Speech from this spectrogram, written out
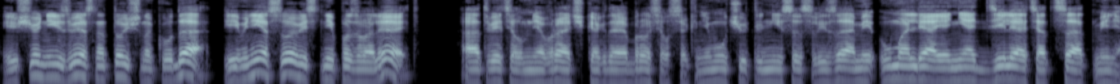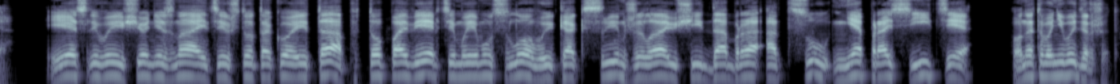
еще неизвестно точно куда, и мне совесть не позволяет, — ответил мне врач, когда я бросился к нему чуть ли не со слезами, умоляя не отделять отца от меня. «Если вы еще не знаете, что такое этап, то поверьте моему слову, и как сын, желающий добра отцу, не просите, он этого не выдержит.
